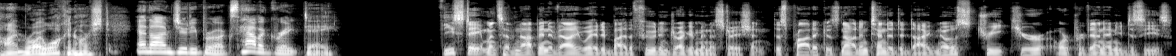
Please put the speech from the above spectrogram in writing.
I'm Roy Walkenhorst. And I'm Judy Brooks. Have a great day. These statements have not been evaluated by the Food and Drug Administration. This product is not intended to diagnose, treat, cure, or prevent any disease.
